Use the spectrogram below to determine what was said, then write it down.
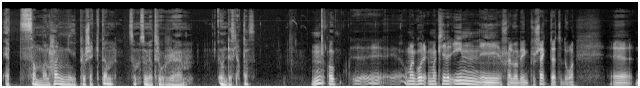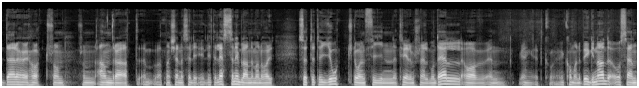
ett sammanhang i projekten som, som jag tror eh, underskattas. Mm, och eh, om, man går, om man kliver in i själva byggprojektet då. Eh, där har jag hört från, från andra att, att man känner sig lite ledsen ibland när man har suttit och gjort då en fin tredimensionell modell av en, en, ett, en kommande byggnad och sen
